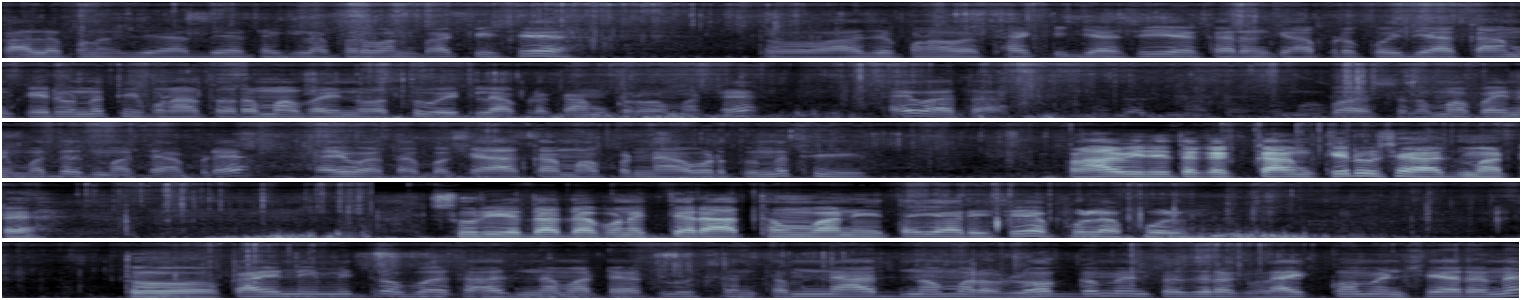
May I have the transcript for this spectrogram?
કાલે પણ જે આ બે ઢગલા ભરવાનું બાકી છે. તો આજે પણ હવે થાકી ગયા છીએ, કારણ કે આપણે કોઈ દી આ કામ કર્યું નથી, પણ આ તો રમાભાઈનું હતું એટલે આપણે કામ કરવા માટે આવ્યા હતા. બસ રમાભાઈની મદદ માટે આપણે આવ્યા હતા, બાકી આ કામ આપણને આવડતું નથી. પણ આવી રીતે કંઈક કામ કર્યું છે આજ માટે. સૂર્ય દાદા પણ અત્યારે આથમવાની તૈયારી છે, ફૂલે ફૂલ. તો કાંઈ નહીં મિત્રો, બસ આજના માટે એટલું જ છે. ને તમને આજનો અમારો વ્લોગ ગમે ને તો જરાક લાઇક કોમેન્ટ શેર અને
